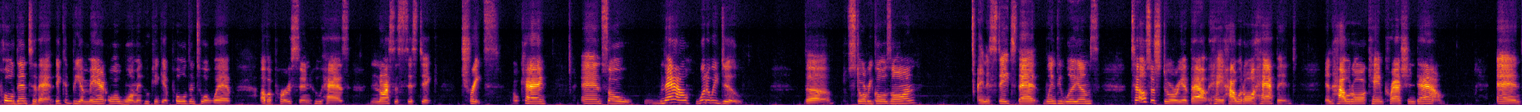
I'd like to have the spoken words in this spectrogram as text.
pulled into that. It could be a man or a woman who can get pulled into a web of a person who has narcissistic traits. Okay. And so now, what do we do? The story goes on and it states that Wendy Williams tells her story about, hey, how it all happened and how it all came crashing down. And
